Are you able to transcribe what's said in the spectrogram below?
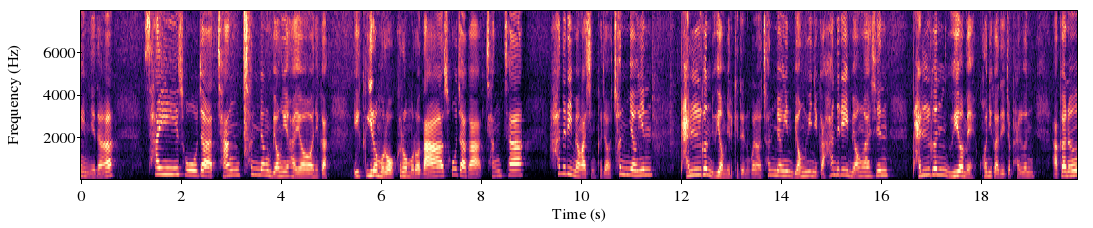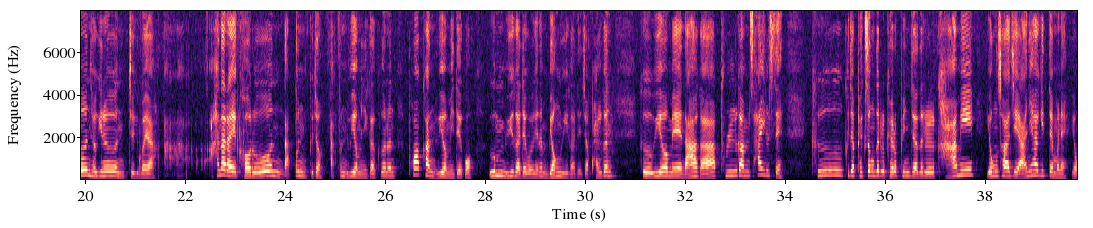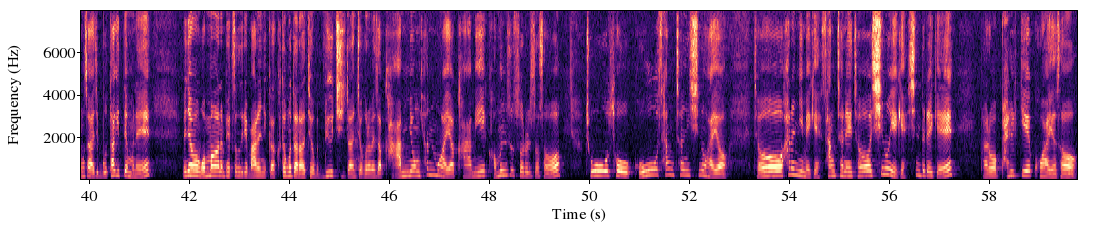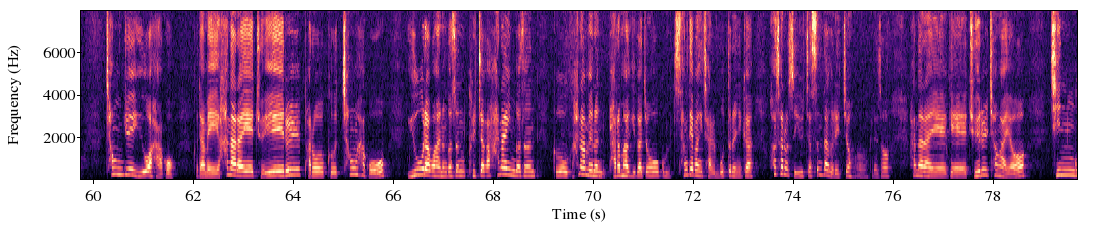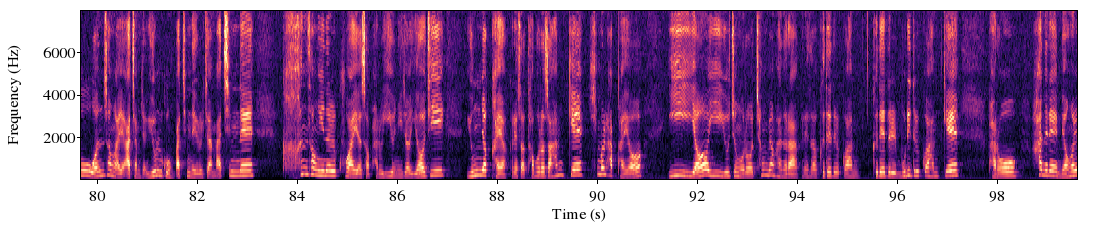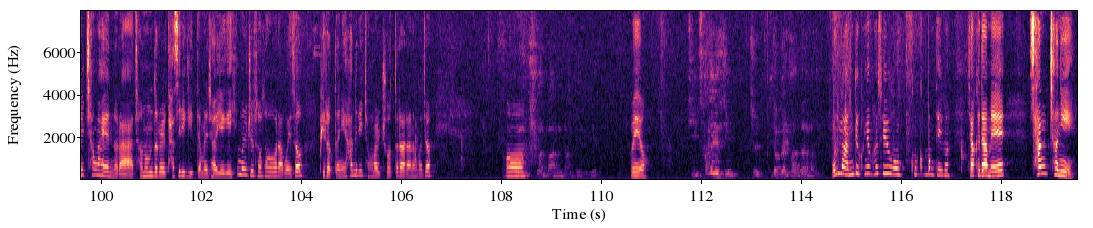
장입니다. 사이소자 장천명 명의하여 그러니까 이 이름으로 그러므로 나 소자가 장차 하늘이 명하신 그죠? 천명인 밝은 위엄 이렇게 되는 거나 천명인 명위니까 하늘이 명하신 밝은 위엄의 권위가 되죠. 밝은 아까는 저기는 저기 뭐야 아, 하나라의 걸은 나쁜 그죠? 나쁜 위엄이니까 그거는 포악한 위엄이 되고 음위가 되고 여기는 명위가 되죠 밝은 그 위엄에 나아가 불감 사일세 그 그저 백성들을 괴롭힌 자들을 감히 용서하지 아니하기 때문에 용서하지 못하기 때문에 왜냐하면 원망하는 백성들이 많으니까 그동안나 저 뉘우치지도 않죠. 그러면서 감용 현모하여 감히 검은 숫소를 써서 조소 고 상천 신우하여 저 하느님에게 상천의 저 신우에게 신들에게 바로 밝게 고하여서 청주에 유하고 그 다음에 하나라의 죄를 바로 그 청하고 유라고 하는 것은 글자가 하나인 것은 그 하나면은 발음하기가 조금 상대방이 잘 못 들으니까 허사로서 유자 쓴다 그랬죠. 어, 그래서 하나라에게 죄를 청하여 진구 원성하여 아 잠시만 율구 마침내 율자 마침내 큰 성인을 구하여서 바로 이윤이죠. 여지 육력하여 그래서 더불어서 함께 힘을 합하여 이여 이 유중으로 청명하노라. 그래서 그대들과 함, 그대들 무리들과 함께 바로 하늘의 명을 청하였노라. 저놈들을 다스리기 때문에 저희에게 힘을 주소서라고 해서 빌었더니 하늘이 정말 주었더라라는 거죠. 어. 왜요? 뒤 사장에서 지금 저 부장까지 다 한다는 거 아니에요? 얼마 안 돼. 그냥 하세요. 그 금방 돼가. 자, 그 다음에 상천이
